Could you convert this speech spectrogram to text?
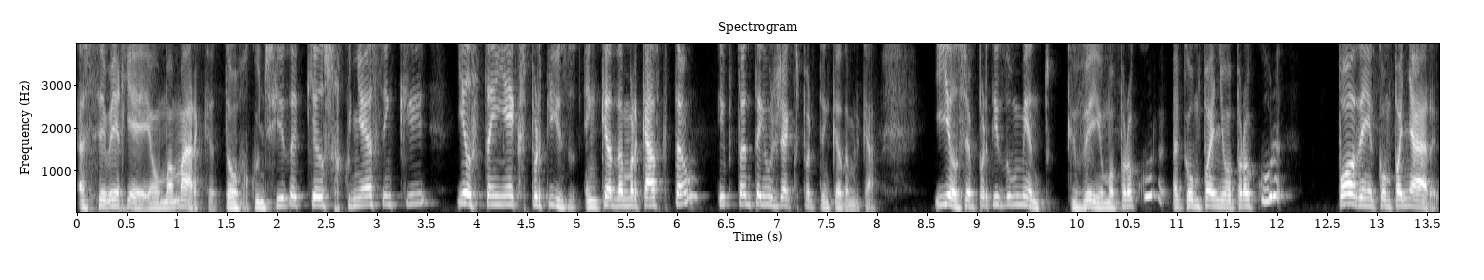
a CBRE é uma marca tão reconhecida que eles reconhecem que eles têm expertise em cada mercado que estão e, portanto, têm os experts em cada mercado. E eles, a partir do momento que veem uma procura, acompanham a procura, podem acompanhar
